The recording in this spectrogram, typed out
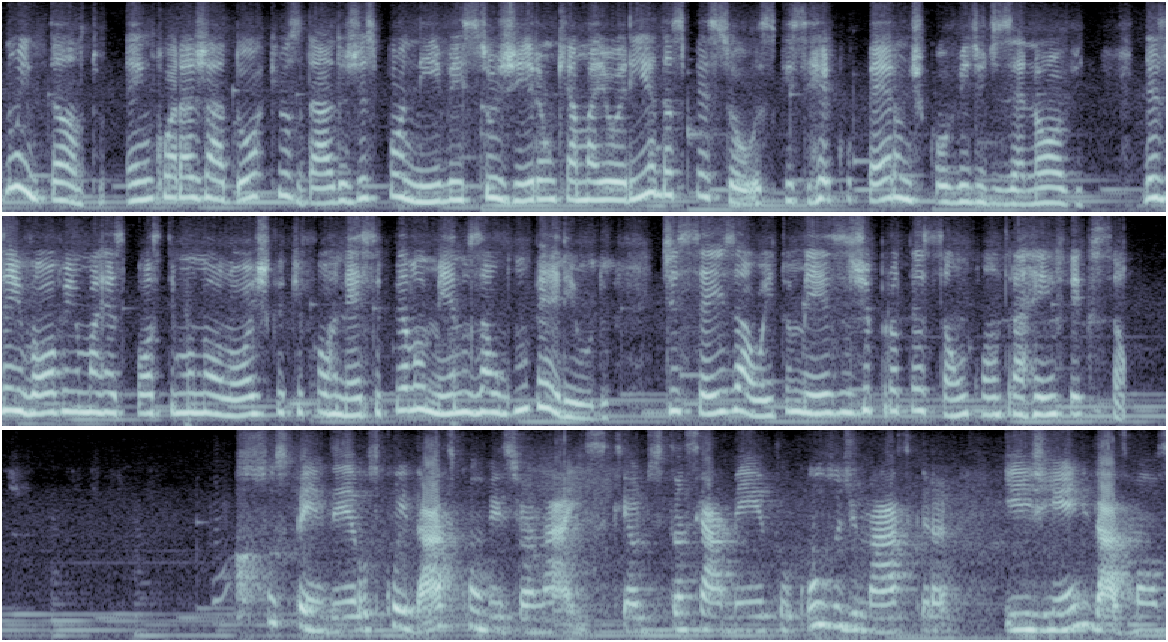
No entanto, é encorajador que os dados disponíveis sugiram que a maioria das pessoas que se recuperam de Covid-19 desenvolvem uma resposta imunológica que fornece pelo menos algum período, de 6 a 8 meses, de proteção contra a reinfecção. Posso suspender os cuidados convencionais, que é o distanciamento, uso de máscara e higiene das mãos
